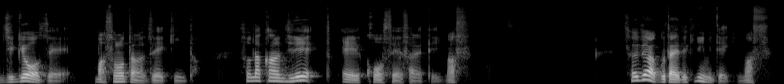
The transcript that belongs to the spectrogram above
事業税、まあ、その他の税金と、そんな感じで、構成されています。それでは具体的に見ていきます。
